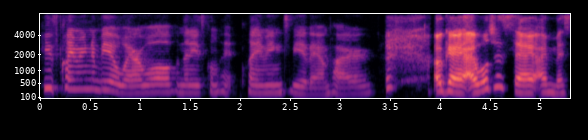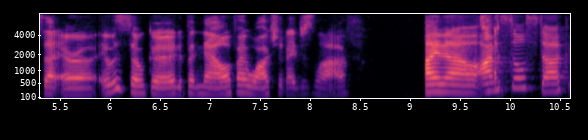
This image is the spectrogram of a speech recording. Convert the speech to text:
He's claiming to be a werewolf and then he's cl- claiming to be a vampire. Okay, I will just say I miss that era. It was so good, but now if I watch it, I just laugh. I know. I'm still stuck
